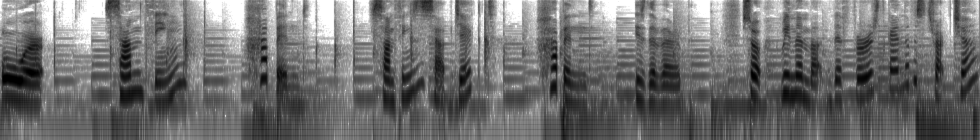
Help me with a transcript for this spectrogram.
Or something happened. Something's the subject, happened is the verb. So remember the first kind of structure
